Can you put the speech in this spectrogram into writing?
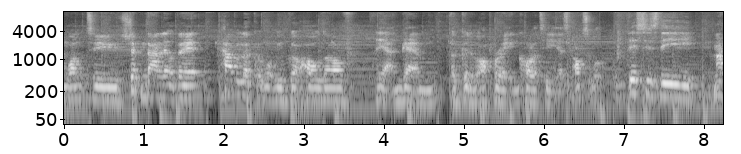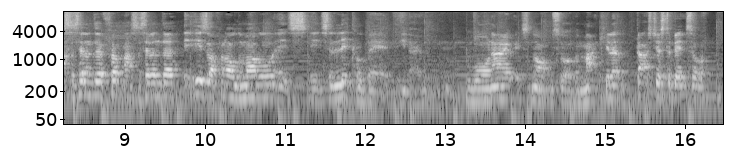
I want to strip them down a little bit, have a look at what we've got hold of, yeah, and get them a good of operating quality as possible. This is the master cylinder, front master cylinder. It is off an older model. It's it's a little bit, you know, worn out. It's not sort of immaculate. That's just a bit sort of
